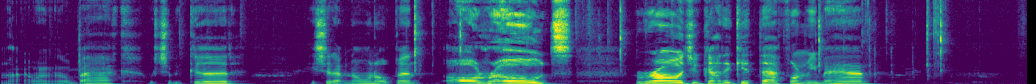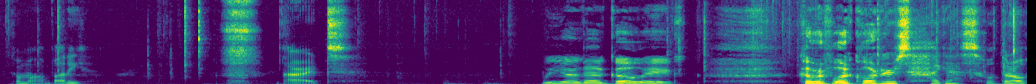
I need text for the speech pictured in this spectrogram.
Alright, we're gonna go back. We should be good. He should have no one open. Oh, Rhodes! Rhodes, you gotta get that for me, man. Come on, buddy. Alright. We are gonna go cover four quarters, I guess. We'll throw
